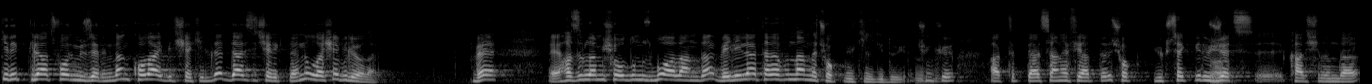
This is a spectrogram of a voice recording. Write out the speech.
girip platform üzerinden kolay bir şekilde ders içeriklerine ulaşabiliyorlar. Ve e, hazırlamış olduğumuz bu alanda veliler tarafından da çok büyük ilgi duyuyor. Çünkü artık dershane fiyatları çok yüksek bir ücret e, karşılığında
